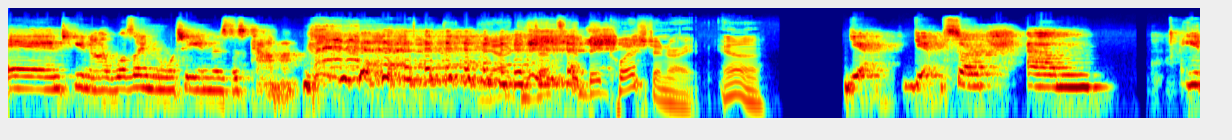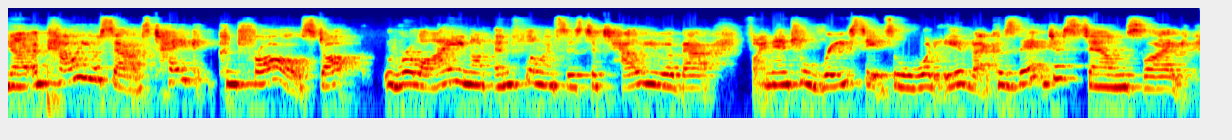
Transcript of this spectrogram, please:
And you know, was I naughty and is this karma? yeah, that's the big question, right? Yeah. Yeah, yeah. So, um, you know, empower yourselves, take control, stop relying on influencers to tell you about financial resets or whatever, because that just sounds like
